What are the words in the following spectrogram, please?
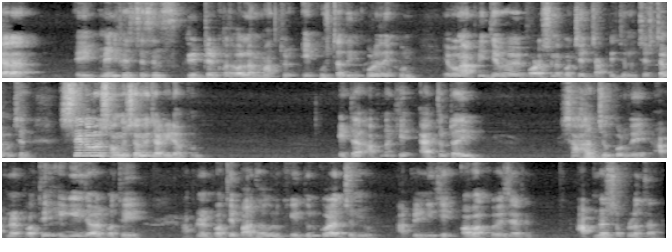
যারা এই ম্যানিফেস্টেশন স্ক্রিপ্টের কথা বললাম, মাত্র একুশটা দিন করে দেখুন এবং আপনি যেভাবে পড়াশোনা করছেন, চাকরির জন্য চেষ্টা করছেন, সেগুলো সঙ্গে সঙ্গে জারি রাখুন। এটা আপনাকে এতটাই সাহায্য করবে আপনার পথে এগিয়ে যাওয়ার পথে, আপনার পথে বাধাগুলোকে দূর করার জন্য আপনি নিজে অবাক হয়ে যাবেন। আপনার সফলতা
